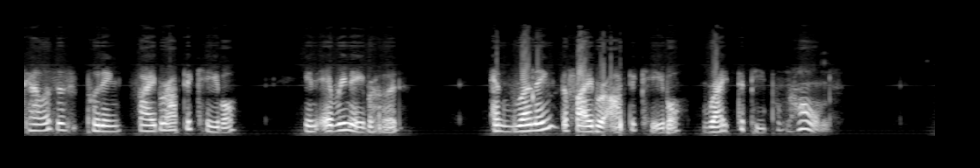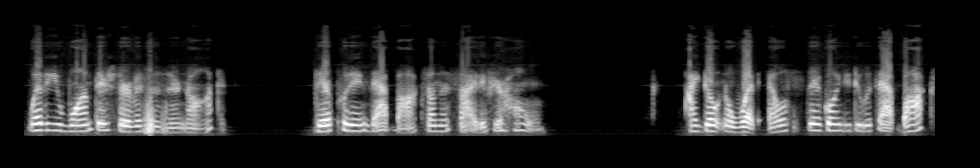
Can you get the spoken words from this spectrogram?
TELUS is putting fiber optic cable in every neighborhood and running the fiber optic cable right to people's homes. Whether you want their services or not, they're putting that box on the side of your home. I don't know what else they're going to do with that box.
